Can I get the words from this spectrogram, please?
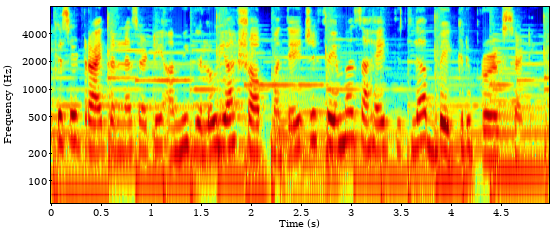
केक असे ट्राय करण्यासाठी आम्ही गेलो या शॉपमध्ये जे फेमस आहे तिथल्या बेकरी प्रोडक्टसाठी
